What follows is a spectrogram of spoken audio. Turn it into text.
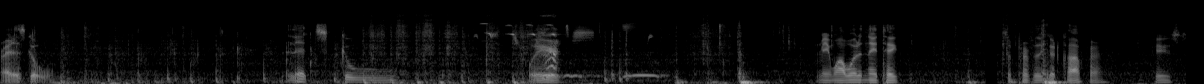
Right, let's go. Let's go. It's weird. I mean, why wouldn't they take? It's a perfectly good cop car. Confused.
